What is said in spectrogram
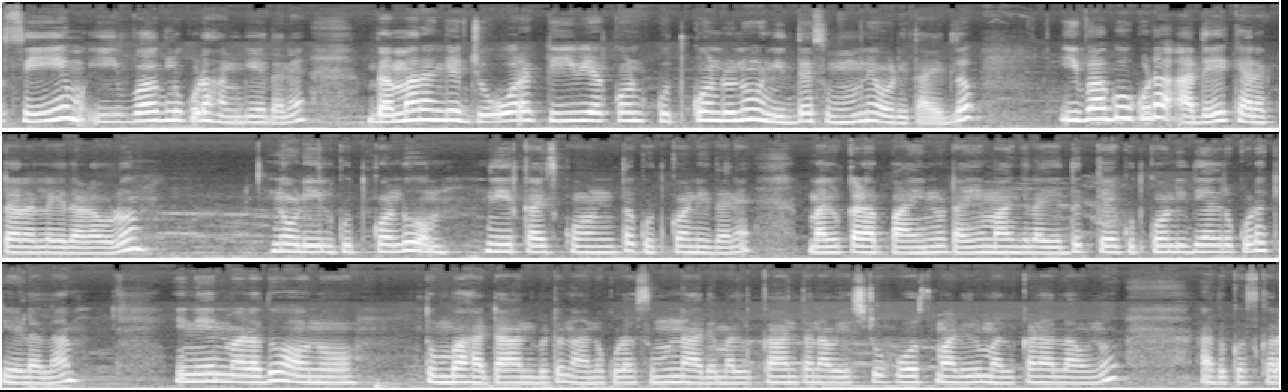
ಸೇಮ್ ಇವಾಗಲೂ ಕೂಡ ಹಾಗೆ ಇದ್ದಾನೆ. ಬ್ರಹ್ಮರಂಗೆ ಜೋರಾಗಿ ಟಿ ವಿ ಹಾಕ್ಕೊಂಡು ಕುತ್ಕೊಂಡ್ರು ನಿದ್ದೆ ಸುಮ್ಮನೆ ಹೊಡಿತಾ ಇದ್ಲು. ಇವಾಗೂ ಕೂಡ ಅದೇ ಕ್ಯಾರೆಕ್ಟರಲ್ಲೇ ಇದ್ದಾಳೆ ಅವಳು. ನೋಡಿ, ಇಲ್ಲಿ ಕುತ್ಕೊಂಡು ನೀರು ಕಾಯಿಸ್ಕೊಂತ ಕುತ್ಕೊಂಡಿದ್ದಾನೆ. ಮಲ್ಕೊಳಪ್ಪ, ಇನ್ನೂ ಟೈಮ್ ಆಗಿಲ್ಲ. ಎದಕ್ಕೆ ಕುತ್ಕೊಂಡಿದ್ದೀಯ ಅಂದರೂ ಕೂಡ ಕೇಳಲ್ಲ. ಇನ್ನೇನು ಮಾಡೋದು, ಅವನು ತುಂಬ ಹಠ ಅಂದ್ಬಿಟ್ಟು ನಾನು ಕೂಡ ಸುಮ್ಮನಾದೆ ಮಲ್ಕ ಅಂತ ನಾವು ಎಷ್ಟು ಫೋರ್ಸ್ ಮಾಡಿದರೂ ಮಲ್ಕೊಳಲ್ಲ ಅವನು. ಅದಕ್ಕೋಸ್ಕರ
